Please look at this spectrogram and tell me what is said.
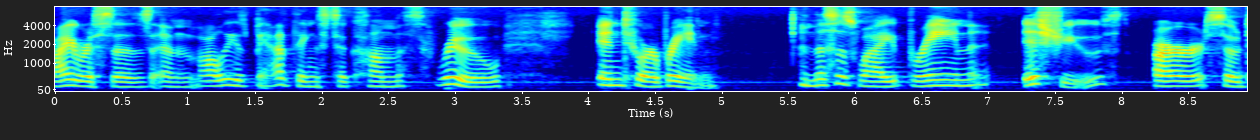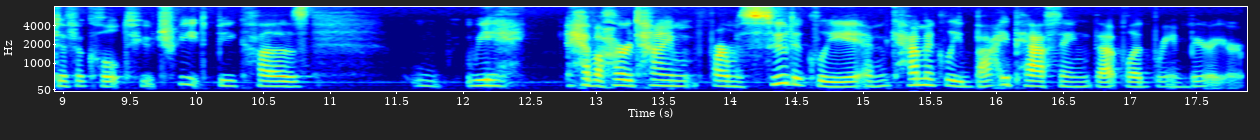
viruses and all these bad things to come through into our brain. And this is why brain issues are so difficult to treat because we have a hard time pharmaceutically and chemically bypassing that blood brain barrier.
